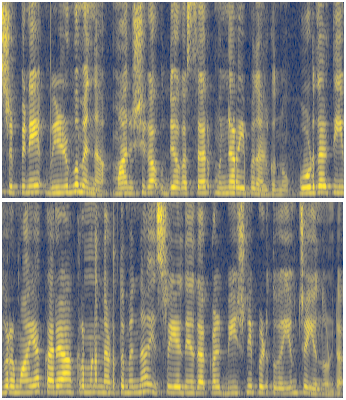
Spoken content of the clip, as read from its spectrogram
സ്ട്രിപ്പിനെ വിഴുങ്ങുമെന്ന് മാനുഷിക ഉദ്യോഗസ്ഥർ മുന്നറിയിപ്പ് നൽകുന്നു. കൂടുതൽ തീവ്രമായ കരാക്രമണം നടത്തുമെന്ന് ഇസ്രയേൽ നേതാക്കൾ ഭീഷണിപ്പെടുത്തുകയും ചെയ്യുന്നുണ്ട്.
